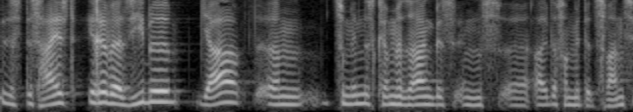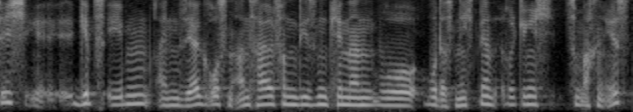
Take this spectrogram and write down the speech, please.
das, das heißt, irreversibel, ja, ähm, zumindest können wir sagen, bis ins äh, Alter von Mitte 20 äh, gibt's eben einen sehr großen Anteil von diesen Kindern, wo, wo das nicht mehr rückgängig zu machen ist.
